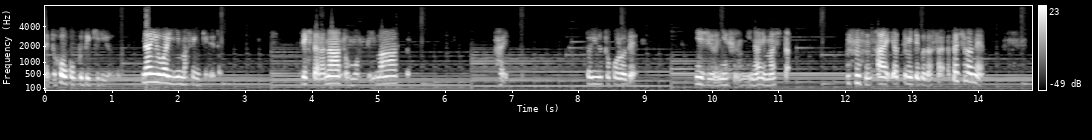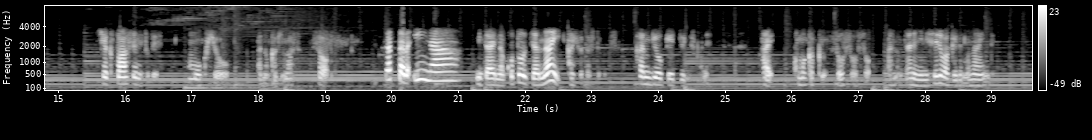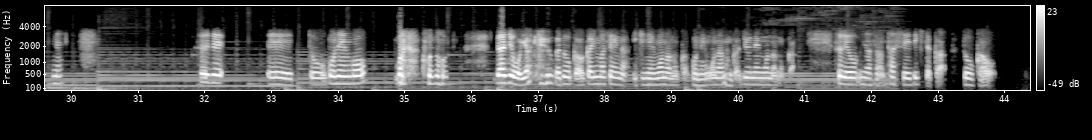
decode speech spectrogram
えっと、報告できるように。内容は言いませんけれど、できたらなと思っています。はい。というところで、22分になりました。はい、やってみてください。私はね、100%です目標、あの、書きます。そう。だったらいいなみたいなことじゃない書き方してください。完了形っていうんですかね。はい。細かく、そうそうそう。あの、誰に見せるわけでもないんで。ね。それで、えー、っと、5年後、まだこのラジオをやってるかどうかわかりませんが、1年後なのか、5年後なのか、10年後なのか、それを皆さん達成できたかどうかを、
